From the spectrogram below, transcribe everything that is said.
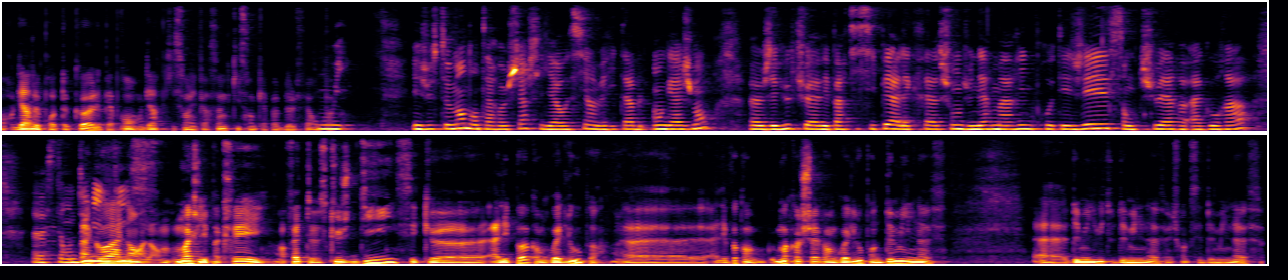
on regarde le protocole, et puis après, on regarde qui sont les personnes qui sont capables de le faire ou pas. Oui. Et justement, dans ta recherche, il y a aussi un véritable engagement. J'ai vu que tu avais participé à la création d'une aire marine protégée, Sanctuaire Agora. Euh, c'était en 2010. Agora, non. Alors, moi, je ne l'ai pas créé. En fait, ce que je dis, c'est que à l'époque, en Guadeloupe, euh, à l'époque, moi, quand je suis en Guadeloupe en 2009, 2008 euh, ou 2009, je crois que c'est 2009,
